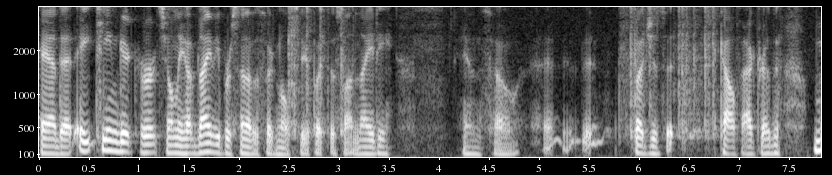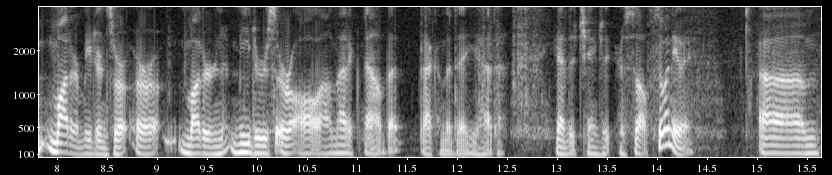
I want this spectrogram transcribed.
And at 18 gigahertz, you only have 90% of the signal, so you put this on 90. And so it, it fudges it, cal factor. The modern meters are, are, modern meters are all automatic now, but back in the day you had to you had to change it yourself. So anyway, um,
